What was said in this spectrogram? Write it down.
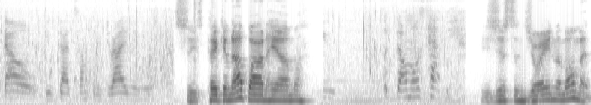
scowl. You've got something driving you. She's picking up on him. Looked almost happy. He's just enjoying the moment.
